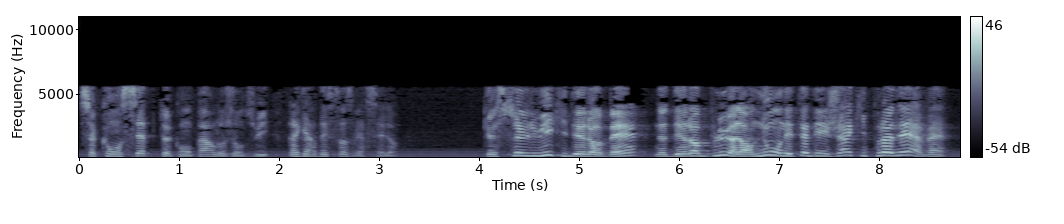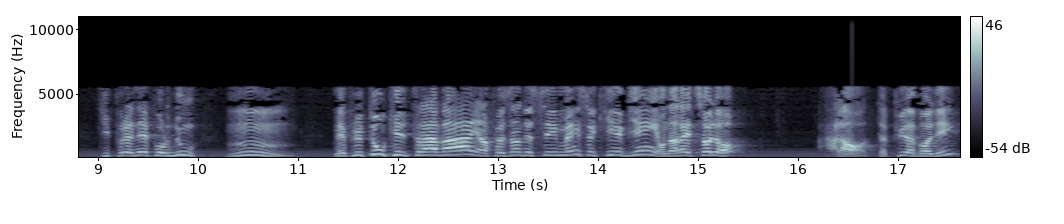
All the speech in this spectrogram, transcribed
ce, concept qu'on parle aujourd'hui. Regardez ça, ce verset-là. Que celui qui dérobait ne dérobe plus. Alors nous, on était des gens qui prenaient avant, qui prenaient pour nous. Hmm. Mais plutôt qu'il travaille en faisant de ses mains ce qui est bien. On arrête ça là. Alors, tu n'as plus à voler.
